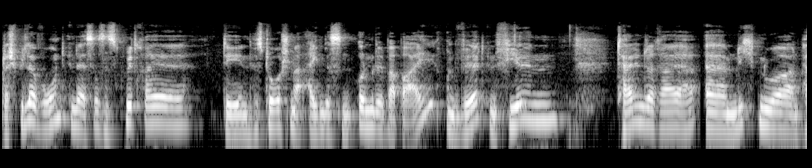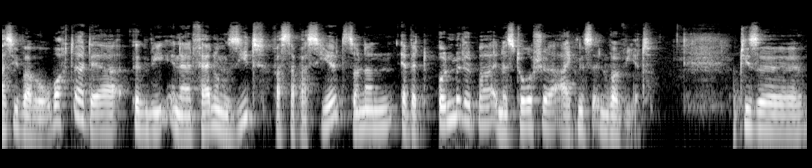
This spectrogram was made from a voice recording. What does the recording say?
Der Spieler wohnt in der Assassin's Creed-Reihe den historischen Ereignissen unmittelbar bei und wird in vielen Reihe ähm, nicht nur ein passiver Beobachter, der irgendwie in der Entfernung sieht, was da passiert, sondern er wird unmittelbar in historische Ereignisse involviert. Ob diese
